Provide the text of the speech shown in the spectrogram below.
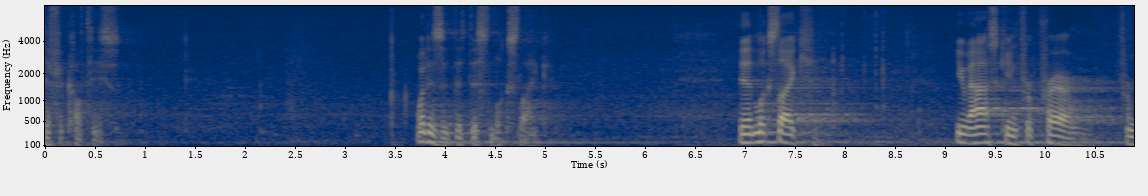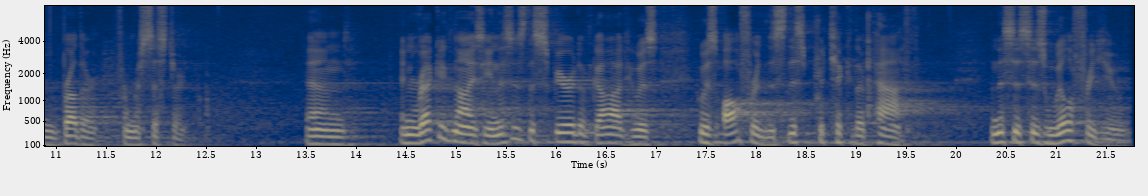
difficulties? What is it that this looks like? It looks like you asking for prayer from a brother, from a sister. And in recognizing this is the Spirit of God who, is, who has offered this, this particular path and this is His will for you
